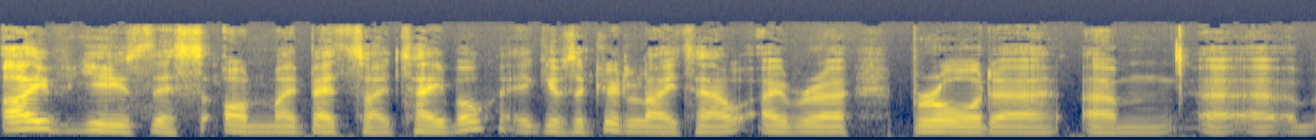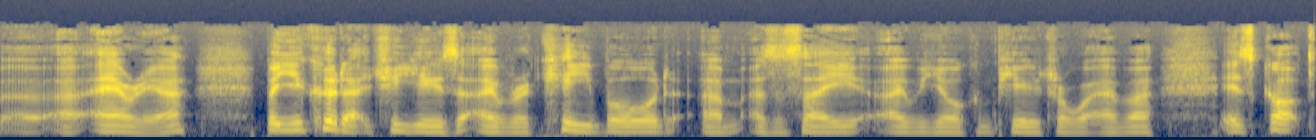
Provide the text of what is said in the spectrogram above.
I've used this on my bedside table. It gives a good light out over a broader um, uh, uh, uh, area. But you could actually use it over a keyboard, um, as I say, over your computer or whatever. It's got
